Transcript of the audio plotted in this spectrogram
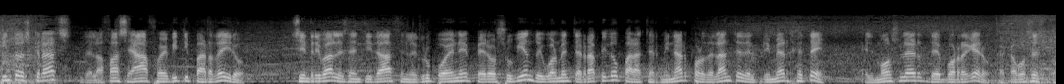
Quinto scratch de la fase A fue Viti Pardeiro, sin rivales de entidad en el grupo N, pero subiendo igualmente rápido para terminar por delante del primer GT, el Mosler de Borreguero, que acabó sexto.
